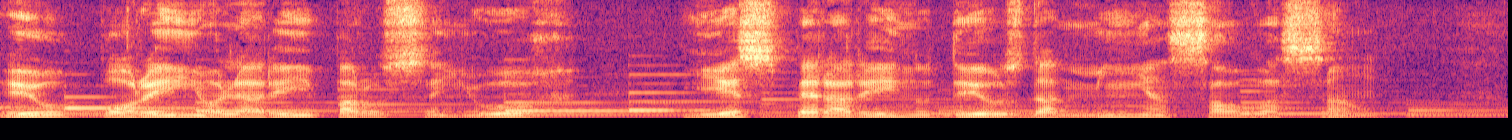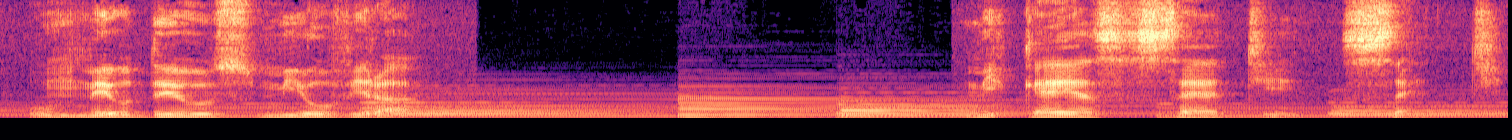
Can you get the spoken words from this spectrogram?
Eu, porém, olharei para o Senhor e esperarei no Deus da minha salvação. O meu Deus me ouvirá. Miqueias 7, 7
